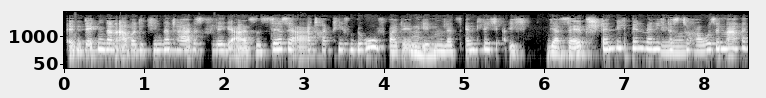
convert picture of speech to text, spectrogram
entdecken dann aber die Kindertagespflege als einen sehr, sehr attraktiven Beruf, bei dem mhm. eben letztendlich ich ja selbstständig bin, wenn ich ja. das zu Hause mache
